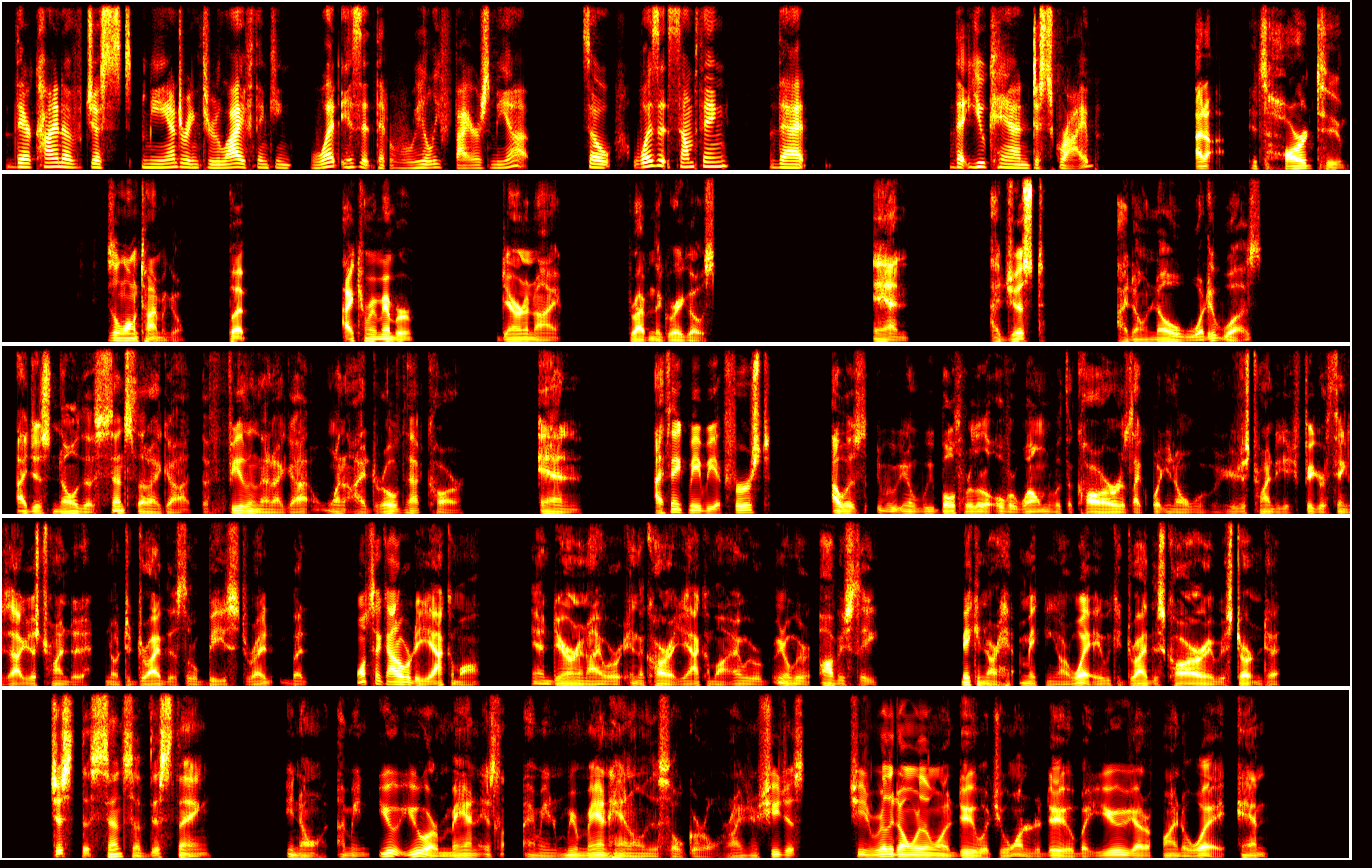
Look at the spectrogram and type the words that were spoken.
they're kind of just meandering through life thinking, what is it that really fires me up? So, was it something that that you can describe? And it's hard to. It's a long time ago, but I can remember Darren and I driving the Gray Ghost, and I just I don't know what it was. I just know the sense that I got, the feeling that I got when I drove that car. And I think maybe at first I was, you know, we both were a little overwhelmed with the car. It's like, what, you know, you're just trying to get, figure things out. You're just trying to, you know, to drive this little beast, right? But once I got over to Yakima and Darren and I were in the car at Yakima and we were, you know, we were obviously making our, making our way. We could drive this car. It was starting to, just the sense of this thing you know, I mean, you you are man. It's I mean, you're manhandling this old girl, right? And she just she really don't really want to do what you want her to do, but you got to find a way. And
